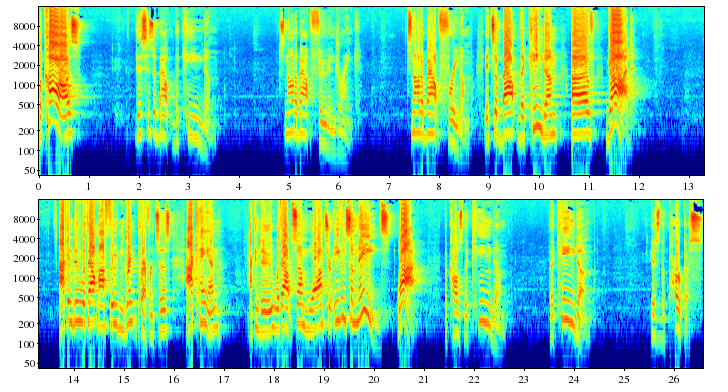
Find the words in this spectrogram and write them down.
because this is about the kingdom. It's not about food and drink. It's not about freedom, it's about the kingdom of God. I can do without my food and drink preferences. I can. I can do without some wants or even some needs. Why? Because the kingdom, the kingdom is the purpose.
